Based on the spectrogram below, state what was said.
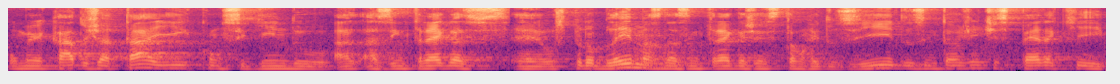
o mercado já está aí conseguindo as entregas, é, os problemas nas entregas já estão reduzidos. Então, a gente espera que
